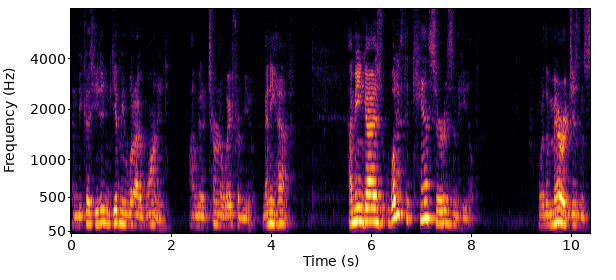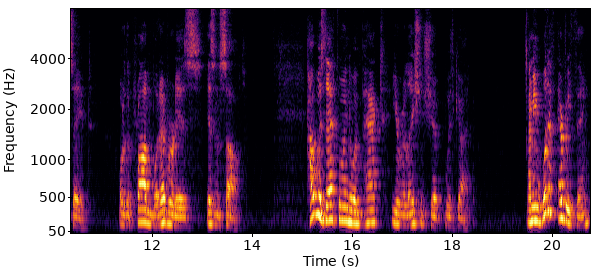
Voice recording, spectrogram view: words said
and because you didn't give me what I wanted, I'm going to turn away from you. Many have. I mean, guys, what if the cancer isn't healed? Or the marriage isn't saved? Or the problem, whatever it is, isn't solved? How is that going to impact your relationship with God? I mean, what if everything,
